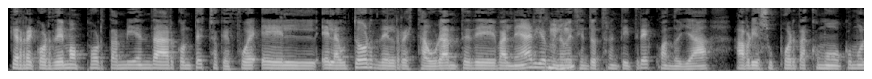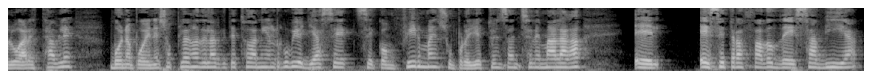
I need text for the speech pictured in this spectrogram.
que recordemos por también dar contexto que fue el, autor del restaurante de Balneario en 1933, cuando ya abrió sus puertas como, como lugar estable. Bueno, pues en esos planos del arquitecto Daniel Rubio ya se, se confirma en su proyecto en Sánchez de Málaga el, ese trazado de esa vía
